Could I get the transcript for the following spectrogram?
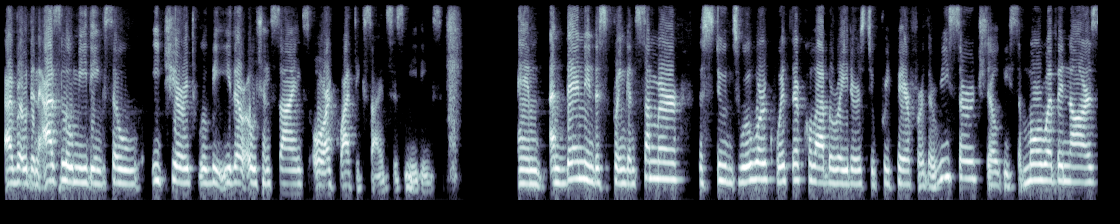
I wrote an ASLO meeting, so each year it will be either ocean science or aquatic sciences meetings. And, and then in the spring and summer, the students will work with their collaborators to prepare for the research. There'll be some more webinars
